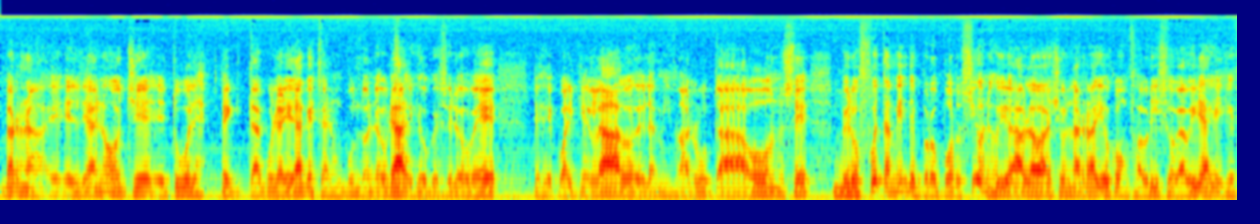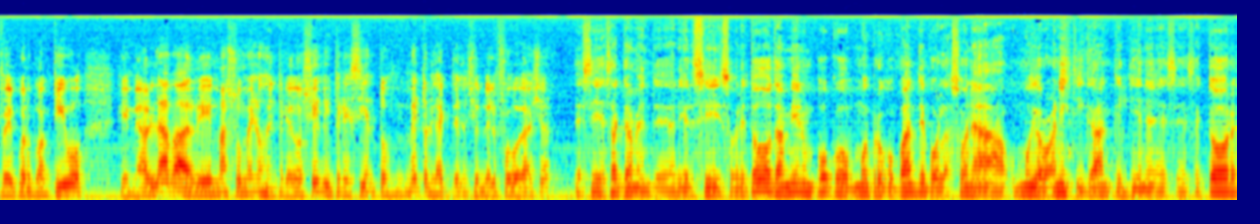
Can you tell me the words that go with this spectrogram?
Berna, eh, el de anoche eh, tuvo la espectacularidad que está en un punto neurálgico, que se lo ve desde cualquier lado, de la misma ruta 11, mm. pero fue también de proporciones. Hoy hablaba yo en la radio con Fabricio Gavirá, el jefe del cuerpo activo, que me hablaba de más o menos entre 200 y 300 metros la extensión del fuego de ayer. Eh, sí, exactamente, Ariel, sí. Sobre todo también un poco muy preocupante por la zona muy urbanística que tiene ese sector.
